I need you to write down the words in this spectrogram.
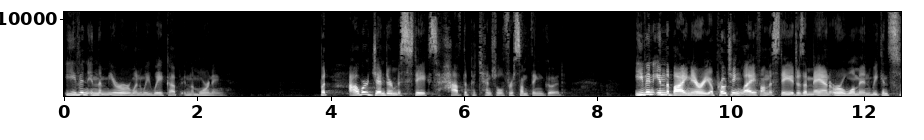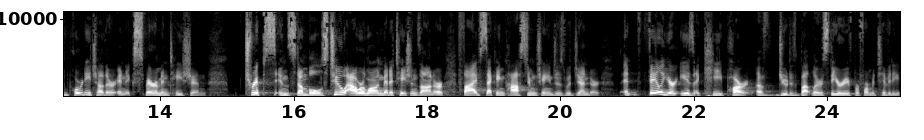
even in the mirror when we wake up in the morning. But our gender mistakes have the potential for something good. Even in the binary, approaching life on the stage as a man or a woman, we can support each other in experimentation, trips and stumbles, two hour long meditations on, or five second costume changes with gender. And failure is a key part of Judith Butler's theory of performativity.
